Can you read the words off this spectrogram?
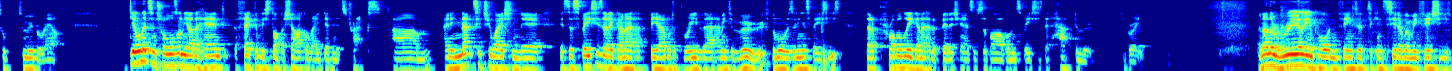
to, to move around. Gillnets and trawls, on the other hand, effectively stop a shark or ray dead in its tracks. Um, and in that situation, there, it's the species that are going to be able to breathe without having to move, the more resilient species, that are probably going to have a better chance of survival than species that have to move to breathe. Another really important thing to, to consider when we fish is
